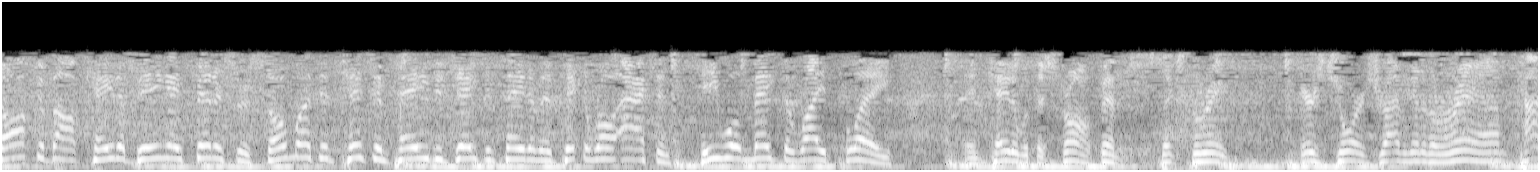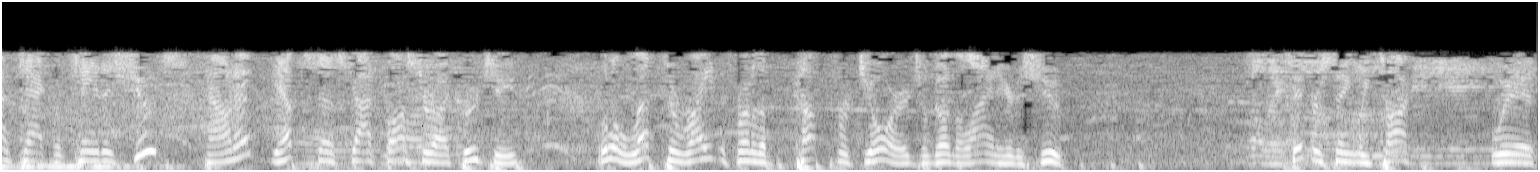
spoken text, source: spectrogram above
talked about Queta being a finisher. So much attention paid to Jayson Tatum in pick and roll action. He will make the right play. And Queta with a strong finish. 6 3. Here's George driving into the rim. Contact with Queta. Shoots. Count it. Yep, says Scott Foster on crew chief. A little left to right in front of the cup for George. He'll go to the line here to shoot. It's interesting. We talked with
